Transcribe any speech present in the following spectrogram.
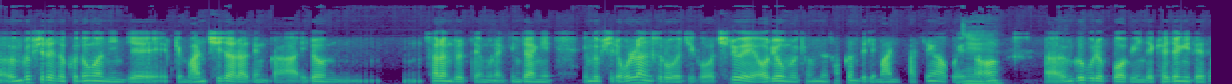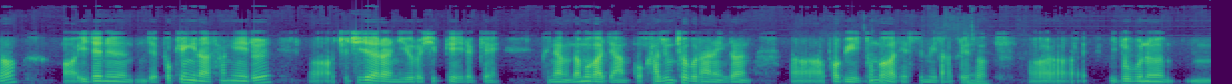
음. 응급실에서 그동안 이제 이렇게 만취자라든가 이런 사람들 때문에 굉장히 응급실이 혼란스러워지고 치료에 어려움을 겪는 사건들이 많이 발생하고 해서 네. 어, 응급의료법이 이제 개정이 돼서 어, 이제는 이제 폭행이나 상해를 어, 주치자라는 이유로 쉽게 이렇게 그냥 넘어가지 않고 가중처벌하는 이런 어, 법이 통과가 됐습니다. 그래서 네. 어, 이 부분은 음,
